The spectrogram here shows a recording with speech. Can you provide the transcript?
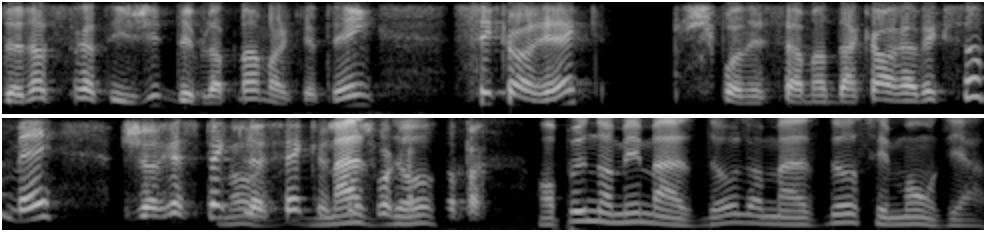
de notre stratégie de développement marketing. C'est correct. Je suis pas nécessairement d'accord avec ça, mais je respecte le fait que ce Mazda. soit comme ça. par- On peut nommer Mazda. Là. Mazda, c'est mondial.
